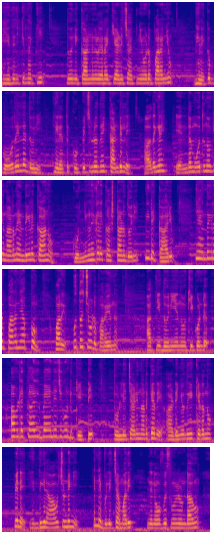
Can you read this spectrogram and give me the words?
വേദനിക്കുന്ന അഗ്നി. ധ്വനി കണ്ണുകൾ ഇറക്കി അടിച്ച അഗ്നിയോട് പറഞ്ഞു. നിനക്ക് ബോധമില്ല ധ്വനി നിലത്ത് കുപ്പിച്ചുള്ളത് നീ കണ്ടില്ലേ? അതെങ്ങനെ? എന്റെ മുഖത്ത് നോക്കി നടന്ന എന്തെങ്കിലും കാണോ? കുഞ്ഞുങ്ങളെക്കാളും കഷ്ടമാണ് ധ്വനി നിന്റെ കാര്യം ഞാൻ എന്തെങ്കിലും പറഞ്ഞപ്പം പറയും. മുത്തച്ഛനോട് പറയുന്നു. അഗ്നി ധ്വനിയെ നോക്കിക്കൊണ്ട് അവളുടെ കാലിൽ ബാൻഡേജ് കൊണ്ട് കെട്ടി. തുള്ളിച്ചാടി നടക്കാതെ അടങ്ങിയൊതുങ്ങി കിടന്നു. പിന്നെ എന്തെങ്കിലും ആവശ്യമുണ്ടെങ്കിൽ എന്നെ വിളിച്ചാൽ മതി. ഞാൻ ഓഫീസിനുള്ളിൽ ഉണ്ടാവും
